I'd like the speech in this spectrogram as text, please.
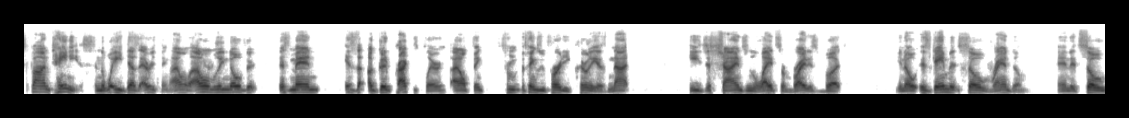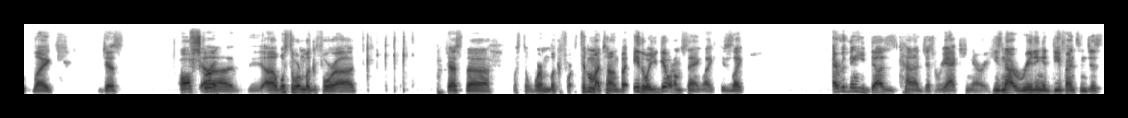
spontaneous in the way he does everything. I don't I don't really know if this man is a good practice player. I don't think from the things we've heard, he clearly is not. He just shines when the lights are brightest, but you know, his game is so random and it's so like just Off script. uh, uh, what's the word I'm looking for? Uh, just uh, what's the word I'm looking for? It's tip of my tongue. But either way, you get what I'm saying. Like he's like everything he does is kind of just reactionary. He's not reading a defense and just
